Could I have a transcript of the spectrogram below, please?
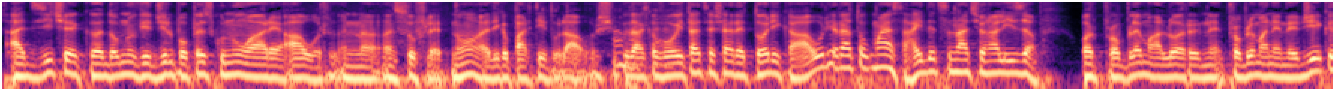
ați zice că domnul Virgil Popescu nu are aur în, în suflet, nu? Adică partidul aur. Și Am dacă vă uitați așa, retorica aur era tocmai asta. Haideți să naționalizăm. Ori problema lor, problema în energie, că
